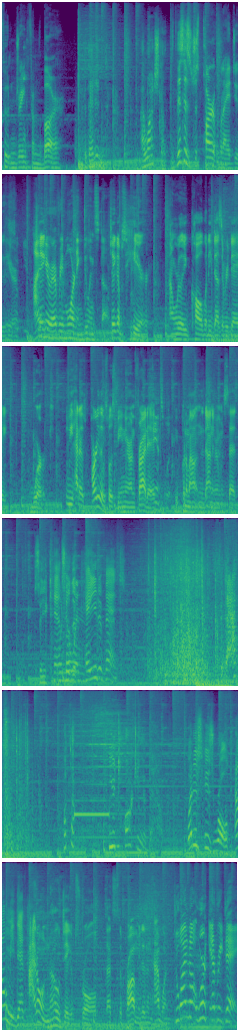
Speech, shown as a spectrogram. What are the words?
food and drink from the bar. but they didn't. I watched them. This is just part of what I do here. I'm Jake- here every morning doing stuff. Jacob's here. I don't really call what he does every day work. We had a party that was supposed to be in here on Friday. Cancel it. We put him out in the dining room instead. So you cancel no the one- paid event. For that? What the are you talking about? What is his role? Tell me, Dan. I don't know Jacob's role. That's the problem. He doesn't have one. Do I not work every day?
